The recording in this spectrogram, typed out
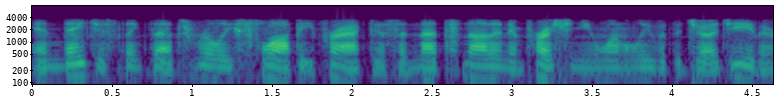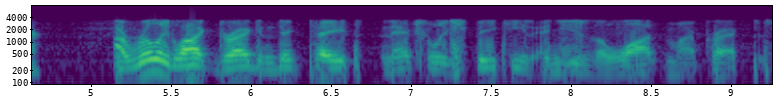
and they just think that's really sloppy practice and that's not an impression you want to leave with the judge either. I really like Dragon Dictate, naturally speaking, and use it a lot in my practice.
